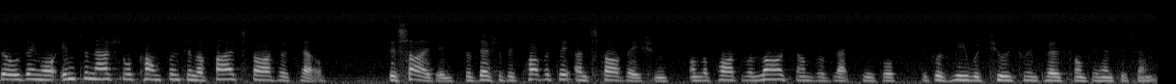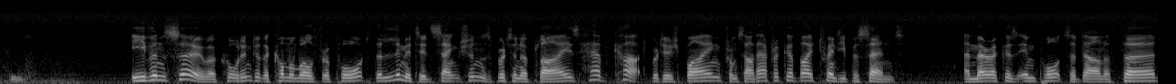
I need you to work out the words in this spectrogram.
building or international conference in a five-star hotel, deciding that there should be poverty and starvation on the part of a large number of black people because we would choose to impose comprehensive sanctions. Even so, according to the Commonwealth report, the limited sanctions Britain applies have cut British buying from South Africa by 20%. America's imports are down a third,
